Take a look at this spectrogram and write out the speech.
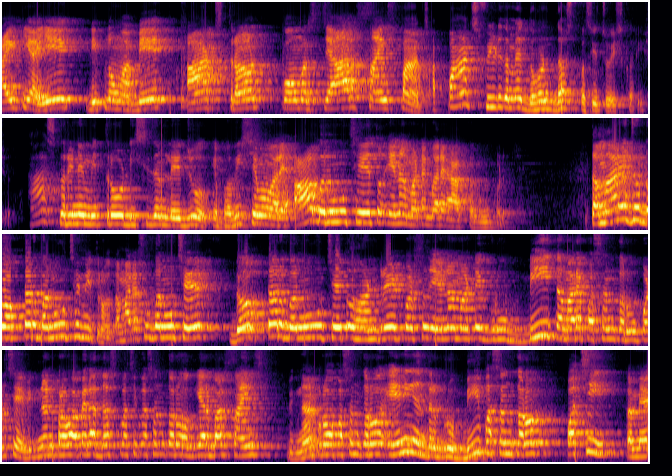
આઈટીઆઈ એક, ડિપ્લોમા, બે આર્ટ્સ ત્રણ, કોમર્સ, ચાર, સાયન્સ, પાંચ. આ પાંચ ફિલ્ડ તમે ધોરણ દસ પછી ચોઈસ કરી શકો. ખાસ કરીને મિત્રો ડિસિઝન લેજો કે ભવિષ્યમાં મારે આ બનવું છે તો એના માટે મારે આ કરવું પડશે. તમારે જો ડોક્ટર બનવું છે મિત્રો, તમારે શું બનવું છે? ડોક્ટર બનવું છે તો હંડ્રેડ પર્સન્ટ એના માટે ગ્રુપ બી તમારે પસંદ કરવું પડશે. વિજ્ઞાન પ્રવાહ પહેલા દસ પછી પસંદ કરો, અગિયાર બાર સાયન્સ વિજ્ઞાન પ્રવાહ પસંદ કરો, એની અંદર ગ્રુપ બી પસંદ કરો. પછી તમે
